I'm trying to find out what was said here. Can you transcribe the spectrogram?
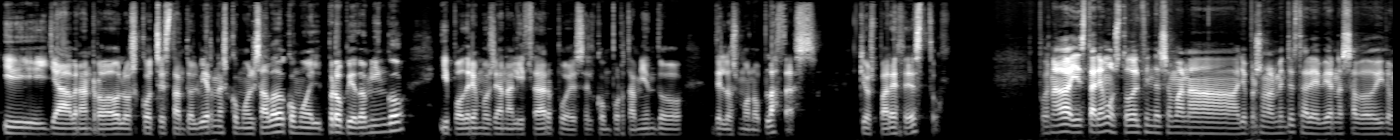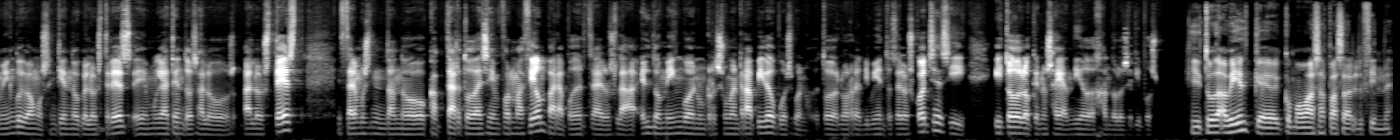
y ya habrán rodado los coches tanto el viernes como el sábado como el propio domingo y podremos ya analizar pues el comportamiento de los monoplazas. ¿Qué os parece esto? Pues nada, ahí estaremos todo el fin de semana. Yo personalmente estaré viernes, sábado y domingo y vamos, entiendo que los tres eh, muy atentos a los, a los test. Estaremos intentando captar toda esa información para poder traerosla el domingo en un resumen rápido, pues bueno, de todos los rendimientos de los coches y, y todo lo que nos hayan ido dejando los equipos. ¿Y tú, David, ¿qué- cómo vas a pasar el fin de?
